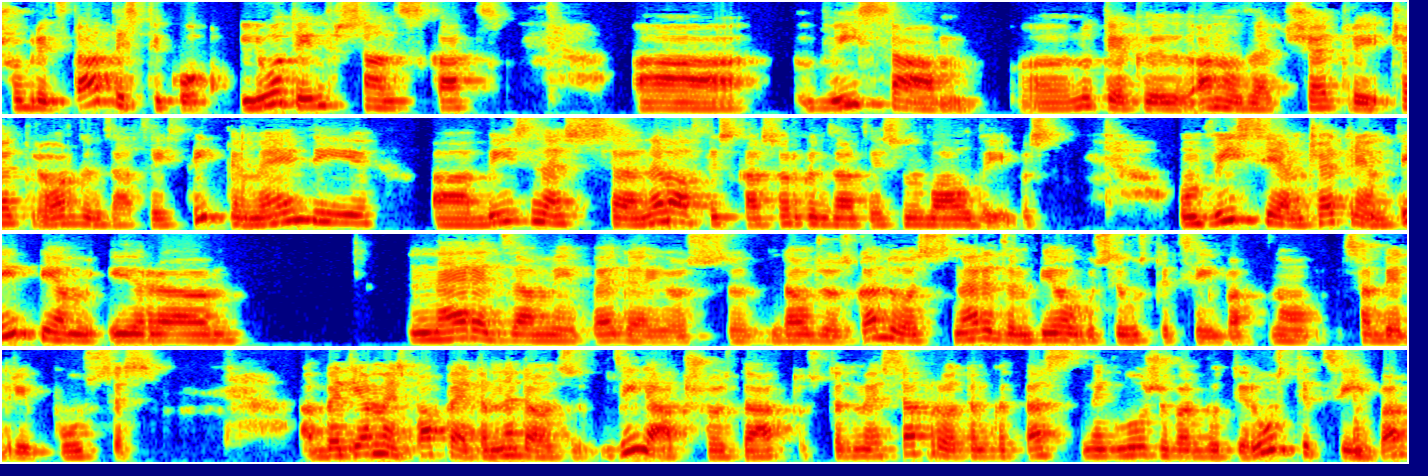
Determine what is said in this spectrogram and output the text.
šobrīd statistiku, ļoti interesants skats. Visām nu, tiek analizēti četri, četri organizācijas tipi - mēdīja, biznesa, nevalstiskās organizācijas un valdības. Un visiem četriem tipiem ir neredzami pēdējos eh, daudzos gados, neredzami pieaugusi uzticība no sabiedrību puses. Bet, ja mēs papētām nedaudz dziļāk šos datus, tad mēs saprotam, ka tas negluži varbūt ir uzticība,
